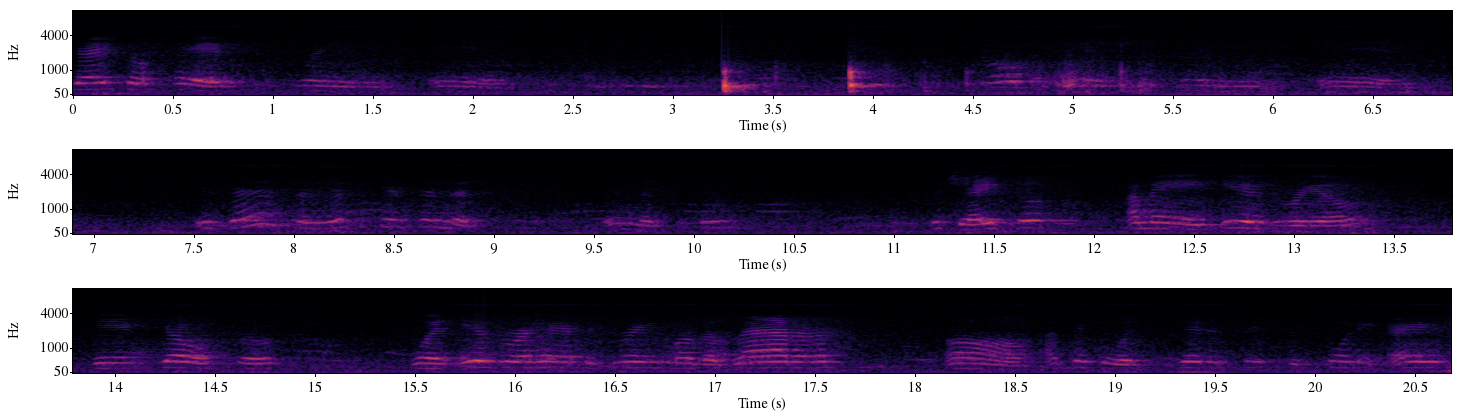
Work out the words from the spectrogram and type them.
Jacob had dream and is there a significance in the in the two? Jacob? I mean Israel, then Joseph. When Israel had the dream of the ladder, um, I think it was Genesis the twenty eight.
